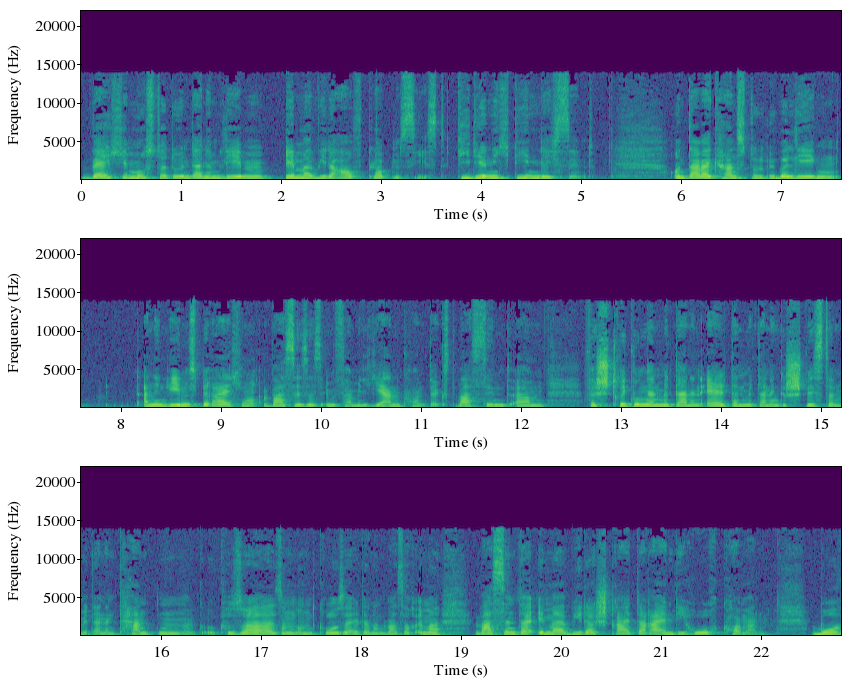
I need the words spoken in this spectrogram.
welche Muster du in deinem Leben immer wieder aufploppen siehst, die dir nicht dienlich sind. Und dabei kannst du überlegen, an den Lebensbereichen, was ist es im familiären Kontext, was sind ähm, Verstrickungen mit deinen Eltern, mit deinen Geschwistern, mit deinen Tanten, Cousins und, und Großeltern und was auch immer. Was sind da immer wieder Streitereien, die hochkommen? Wo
